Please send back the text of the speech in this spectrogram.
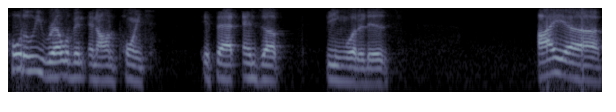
totally relevant and on point if that ends up being what it is. I, uh,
